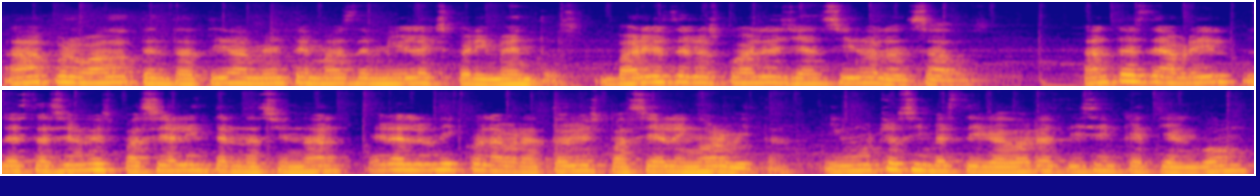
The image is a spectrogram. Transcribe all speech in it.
ha aprobado tentativamente más de mil experimentos, varios de los cuales ya han sido lanzados. Antes de abril, la Estación Espacial Internacional era el único laboratorio espacial en órbita, y muchos investigadores dicen que Tiangong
